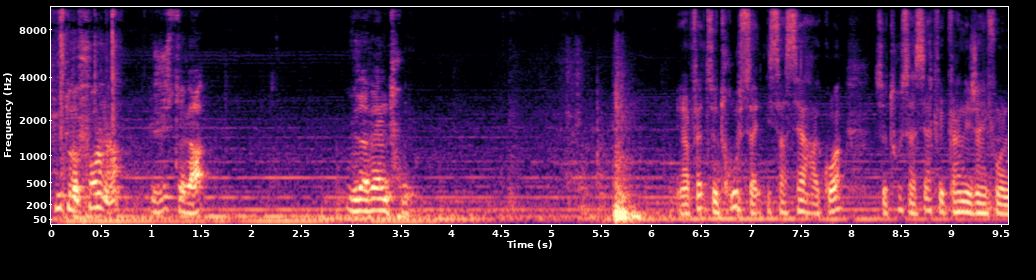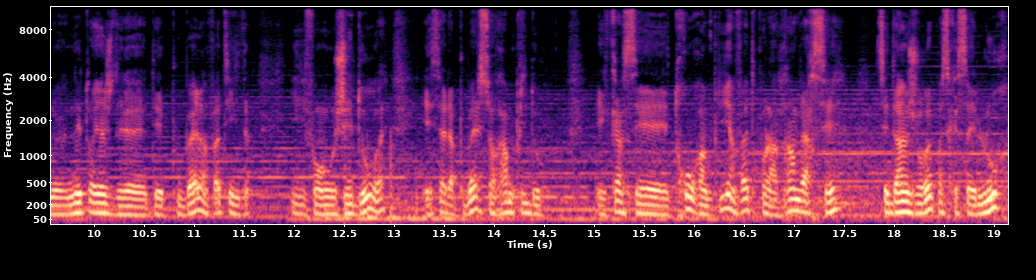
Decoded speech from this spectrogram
tout au fond là, juste là, vous avez un trou. Et en fait, ce trou, ça, sert à quoi? Ce trou, ça sert que quand les gens font le nettoyage des, poubelles, en fait, ils, font un jet d'eau, et la poubelle se remplit d'eau. Et quand c'est trop rempli, en fait, pour la renverser, c'est dangereux parce que c'est lourd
